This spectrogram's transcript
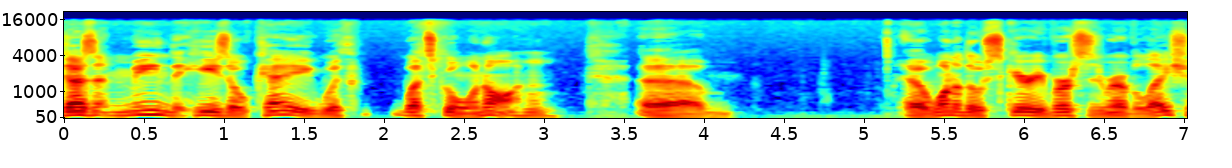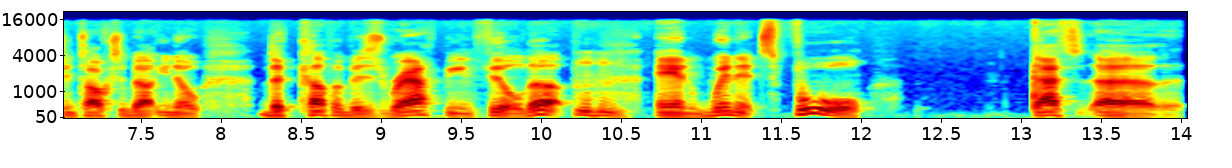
doesn't mean that he's okay with what's going on. Um, uh, one of those scary verses in Revelation talks about you know the cup of his wrath being filled up, and when it's full, that's uh,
